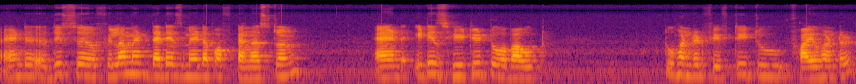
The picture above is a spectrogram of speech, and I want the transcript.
And uh, this uh, filament that is made up of tungsten and it is heated to about 250 to 500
